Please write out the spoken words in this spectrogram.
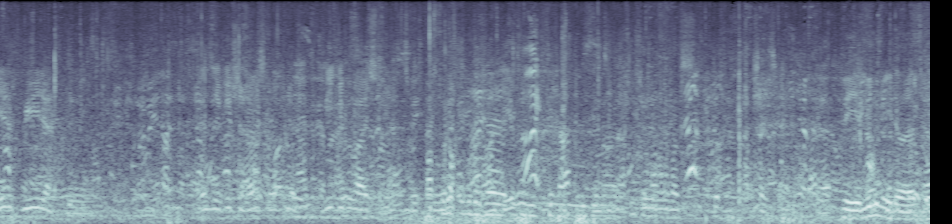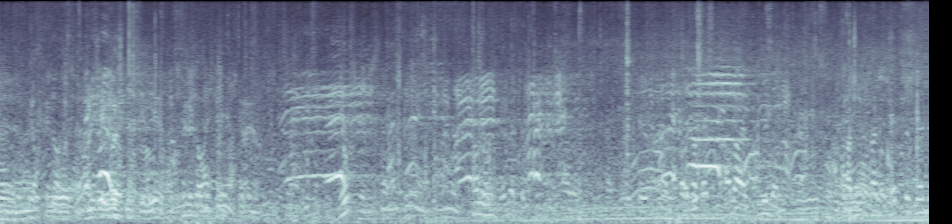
Elf Spieler. Wenn Sie ein bisschen ausgerechnet haben, Videobeweis, ne? Hast du noch irgendwelche? Wie Millimeter oder so. Kann ich irgendwas speziell? Wo das? Das das.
